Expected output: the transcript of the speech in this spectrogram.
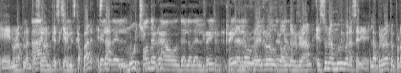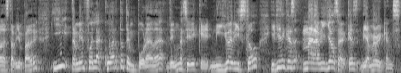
en una plantación Ah, que se quieren sí. escapar. De Está del muy. ¿eh? Underground, de lo del rail, del Railroad, Railroad Underground. Es una muy buena serie. La primera temporada está bien padre. Y también fue la cuarta temporada de una serie que ni yo he visto. Y dicen que es maravillosa, que es The Americans.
